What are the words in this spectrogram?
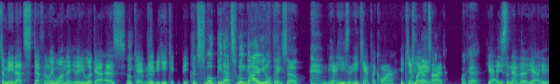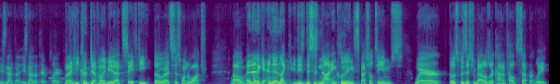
to me, that's definitely one that, that you look at as okay, maybe he could compete. Could Smoke be that swing guy, or you don't think so? yeah, he's he can't play corner. He can't Too play big, outside. huh? Okay. Yeah, he just doesn't have the. Yeah, he's not that. He's not that type of player. But uh, he could definitely be that safety. So that's just one to watch. Um, and then again, and then like these, this is not including special teams where those position battles are kind of held separately.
